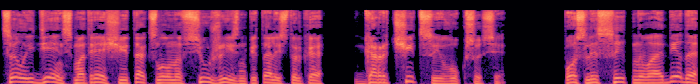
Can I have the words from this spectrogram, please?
целый день смотрящие так, словно всю жизнь питались только горчицей в уксусе, после сытного обеда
